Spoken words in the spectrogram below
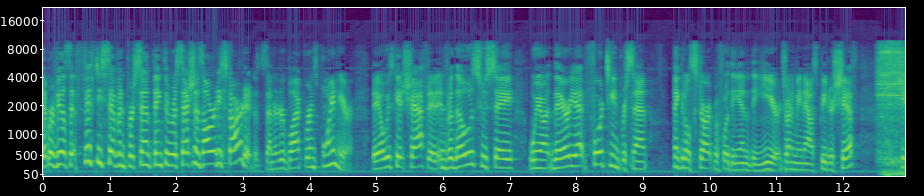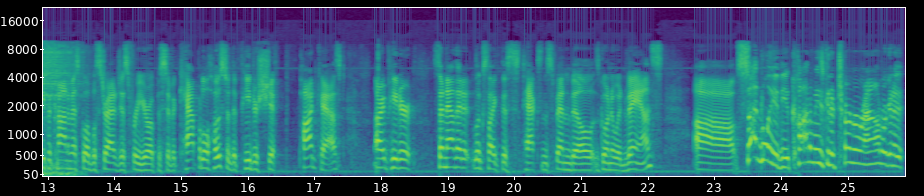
that reveals that 57% think the recession has already started. It's Senator Blackburn's point here. They always get shafted. And for those who say we aren't there yet, 14% think it'll start before the end of the year. Joining me now is Peter Schiff, Chief Economist, Global Strategist for Euro Pacific Capital, host of the Peter Schiff podcast. All right, Peter. So now that it looks like this tax and spend bill is going to advance, uh, suddenly the economy is going to turn around. We're going to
